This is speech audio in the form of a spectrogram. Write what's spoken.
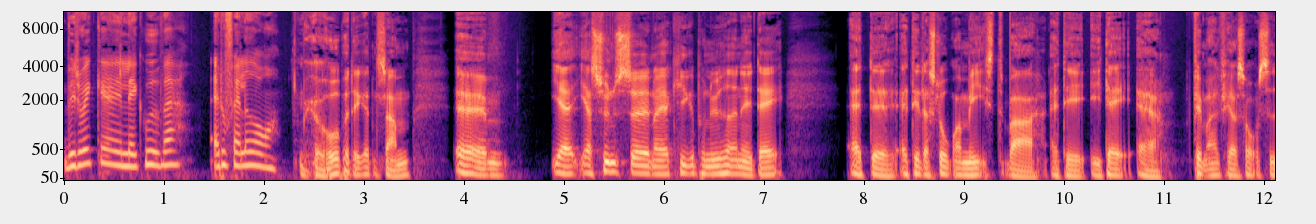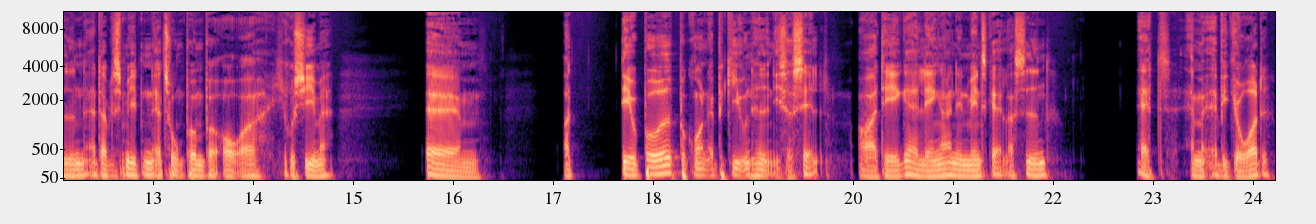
Vil du ikke øh, lægge ud, hvad er du faldet over? Jeg håber, det ikke er den samme. Øhm, jeg, jeg synes, øh, når jeg kigger på nyhederne i dag, at, øh, at det, der slog mig mest, var, at det i dag er 75 år siden, at der blev smidt en atombombe over Hiroshima. Øhm, og det er jo både på grund af begivenheden i sig selv, og at det ikke er længere end en menneskealder siden, at, at vi gjorde det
